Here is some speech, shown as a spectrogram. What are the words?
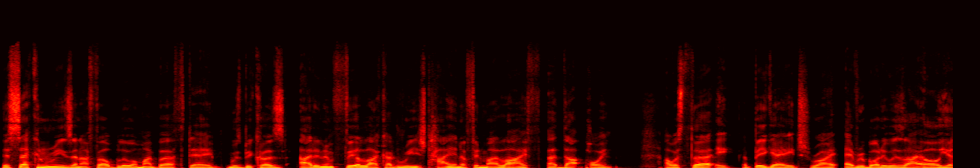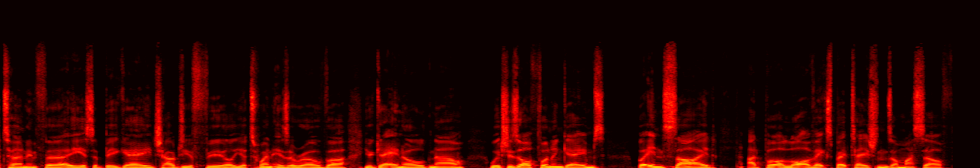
The second reason I felt blue on my birthday was because I didn't feel like I'd reached high enough in my life at that point. I was 30, a big age, right? Everybody was like, oh, you're turning 30, it's a big age. How do you feel? Your 20s are over, you're getting old now, which is all fun and games. But inside, I'd put a lot of expectations on myself.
